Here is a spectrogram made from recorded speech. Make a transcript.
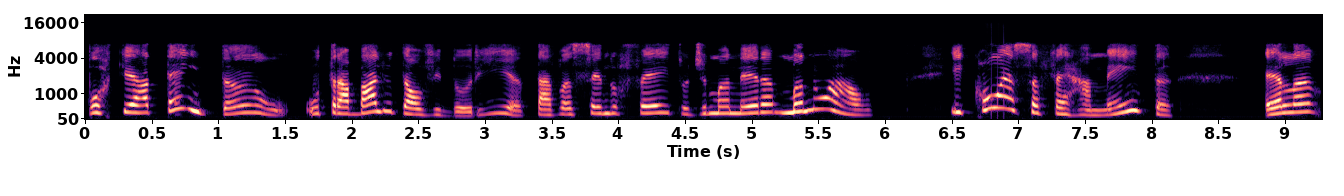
porque até então o trabalho da ouvidoria estava sendo feito de maneira manual. E com essa ferramenta, ela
